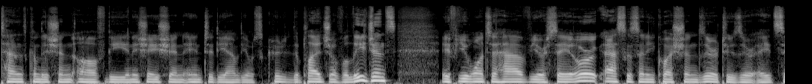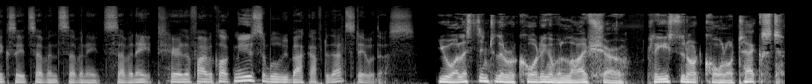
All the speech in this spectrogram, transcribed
tenth condition of the initiation into the Ahmadiyya Security, the Pledge of Allegiance. If you want to have your say or ask us any questions, 0208 687 7878. Here are the 5 o'clock news, and we'll be back after that. Stay with us. You are listening to the recording of a live show. Please do not call or text,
